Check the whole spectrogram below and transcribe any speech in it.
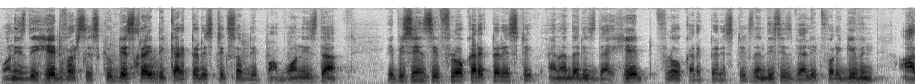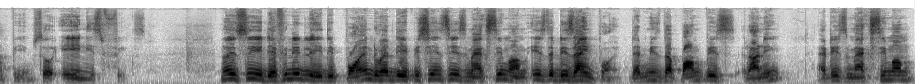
one is the head versus Q describe the characteristics of the pump. One is the efficiency flow characteristic, another is the head flow characteristics and this is valid for a given RPM. So, N is fixed. Now, you see definitely the point where the efficiency is maximum is the design point. That means the pump is running at its maximum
